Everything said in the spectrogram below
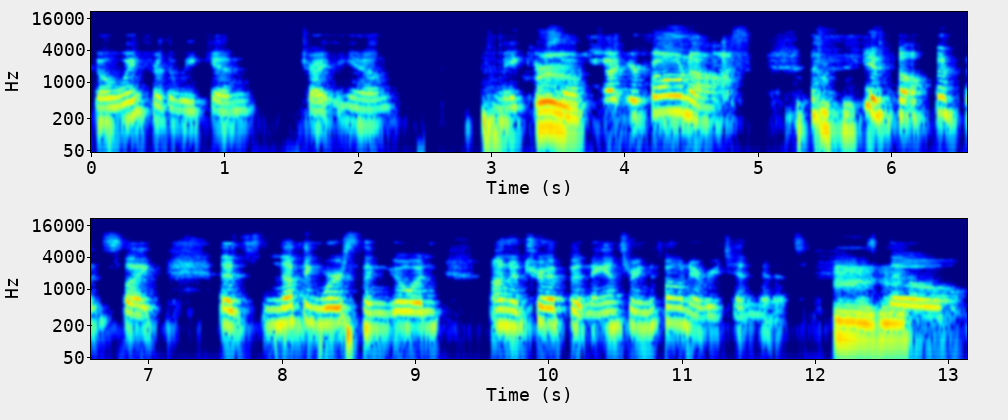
go away for the weekend try you know make yourself shut your phone off. You know it's like it's nothing worse than going on a trip and answering the phone every 10 minutes. Mm-hmm. so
